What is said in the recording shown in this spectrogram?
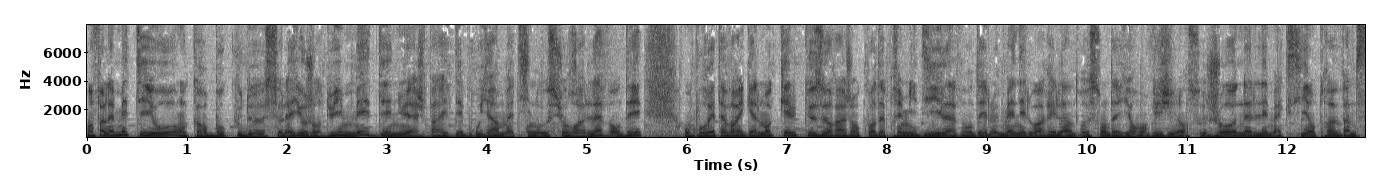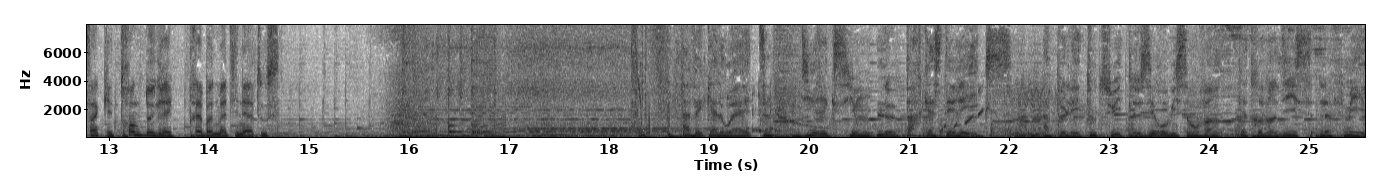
Enfin la météo, encore beaucoup de soleil aujourd'hui mais des nuages bas et des brouillards matinaux sur la Vendée. On pourrait avoir également quelques orages en cours d'après-midi. La Vendée, le Maine-et-Loire et l'Indre sont d'ailleurs en vigilance jaune. Les maxi entre 25 et 30 degrés. Très bonne matinée à tous. Avec Alouette, direction le parc Astérix. Appelez tout de suite le 0820 90 9000.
